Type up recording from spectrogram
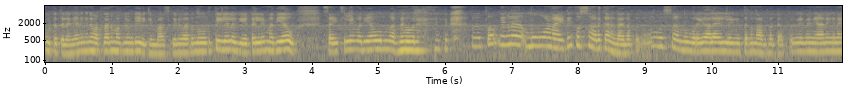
കൂട്ടത്തില്ല ഞാനിങ്ങനെ വർത്തമാനം പറഞ്ഞുകൊണ്ടേ ഇരിക്കും ബാസ്കിന് വേറെ നിവൃത്തിയില്ലല്ലോ. കേട്ടല്ലേ മതിയാവും. സഹിച്ചല്ലേ മതിയാവും എന്ന് പറഞ്ഞ പോലെ. അപ്പോൾ ഞങ്ങൾ മൂവ് ഓൺ ആയിട്ട് കുറച്ച് നടക്കാനുണ്ടായിരുന്നു. അപ്പോൾ ഞങ്ങൾ കുറച്ച് നടന്നു. കുറേ കാലമായില്ലെങ്കിൽ ഇത്ര നടന്നിട്ട്. അപ്പോൾ പിന്നെ ഞാനിങ്ങനെ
